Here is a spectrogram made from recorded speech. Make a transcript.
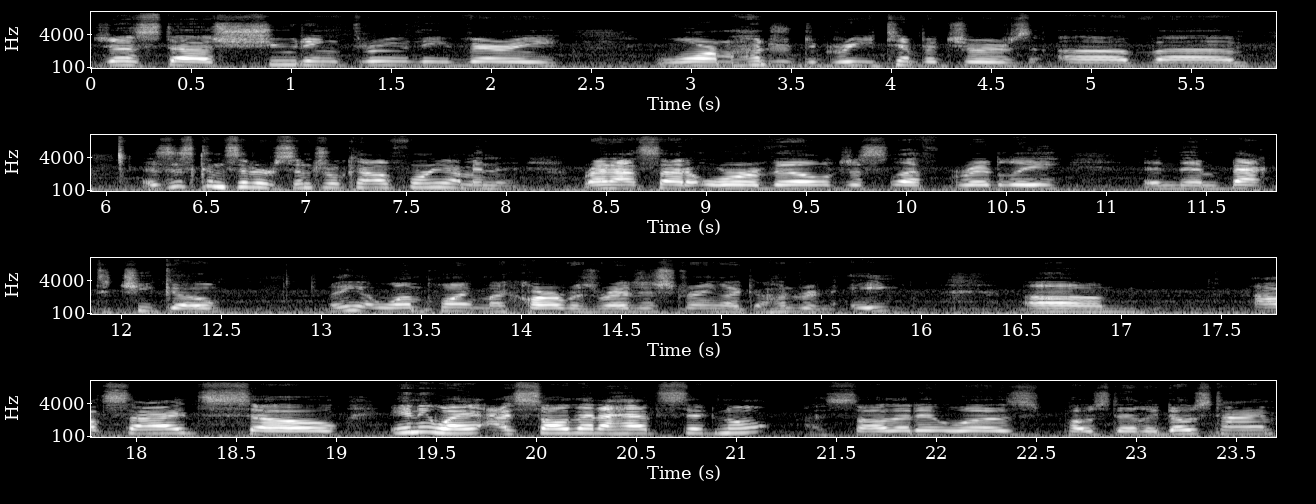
Just uh, shooting through the very warm 100 degree temperatures of uh, is this considered central california? I mean right outside of oroville just left gridley and then back to chico. I think at one point my car was registering like 108 um, outside. So anyway i saw that i had signal. I saw that it was post daily dose time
